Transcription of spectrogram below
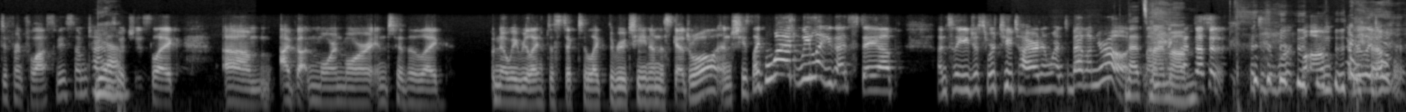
different philosophies sometimes Yeah. which is like um, i've gotten more and more into the like no we really have to stick to like the routine and the schedule and she's like what we let you guys stay up until you just were too tired and went to bed on your own That's And I'm my like, mom. that doesn't that doesn't work mom i really don't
